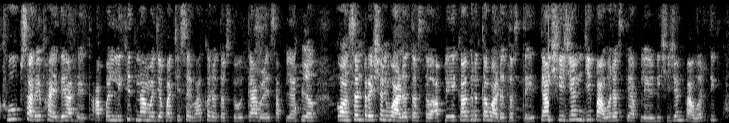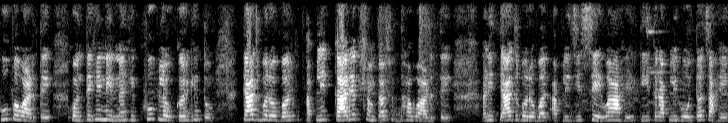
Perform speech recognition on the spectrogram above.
खूप सारे फायदे आहेत. आपण लिखित नामजपाची सेवा करत असतो त्यावेळेस आपल्या आपलं कॉन्सन्ट्रेशन वाढत असतं आपली एकाग्रता वाढत असते. त्या डिसिजन जी पॉवर असते आपली डिसिजन पॉवर ती खूप वाढते. कोणतेही निर्णय हे खूप लवकर घेतो. त्याचबरोबर आपली कार्यक्षमता सुद्धा वाढते. आणि त्याचबरोबर आपली जी सेवा आहे ती तर आपली होतच आहे.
